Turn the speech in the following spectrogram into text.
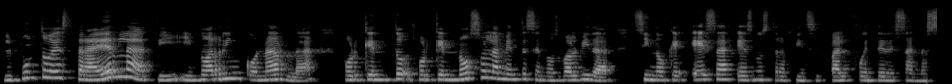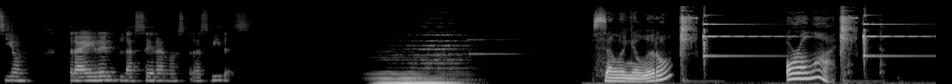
El punto es traerla a ti y no arrinconarla, porque, porque no solamente se nos va a olvidar, sino que esa es nuestra principal fuente de sanación, traer el placer a nuestras vidas. Selling a little or a lot.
